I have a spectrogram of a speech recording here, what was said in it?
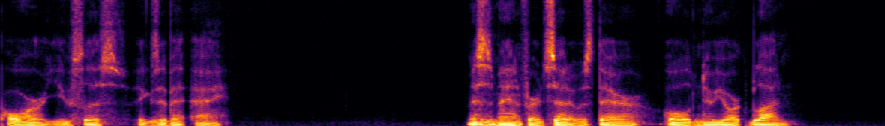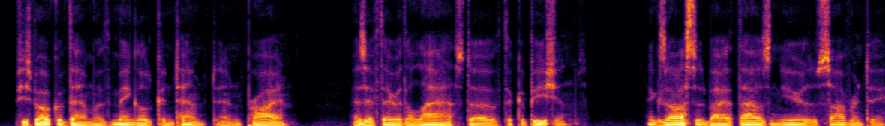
Poor, useless Exhibit A. Mrs. Manford said it was their old New York blood she spoke of them with mingled contempt and pride, as if they were the last of the Capetians, exhausted by a thousand years of sovereignty.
